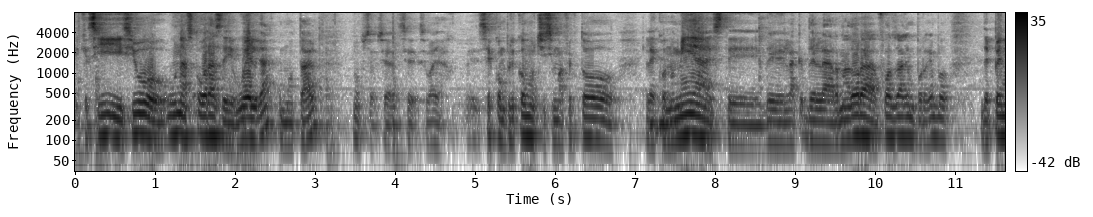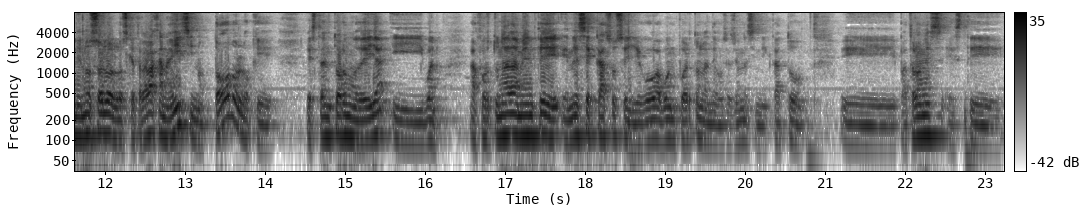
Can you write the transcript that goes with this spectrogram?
eh, que sí, sí hubo unas horas de huelga como tal, no, pues, se, vaya, se complicó muchísimo, afectó la economía este, de, la, de la armadora Volkswagen, por ejemplo, depende no solo los que trabajan ahí, sino todo lo que está en torno de ella. Y bueno, afortunadamente en ese caso se llegó a buen puerto en las negociaciones sindicato eh, patrones este,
